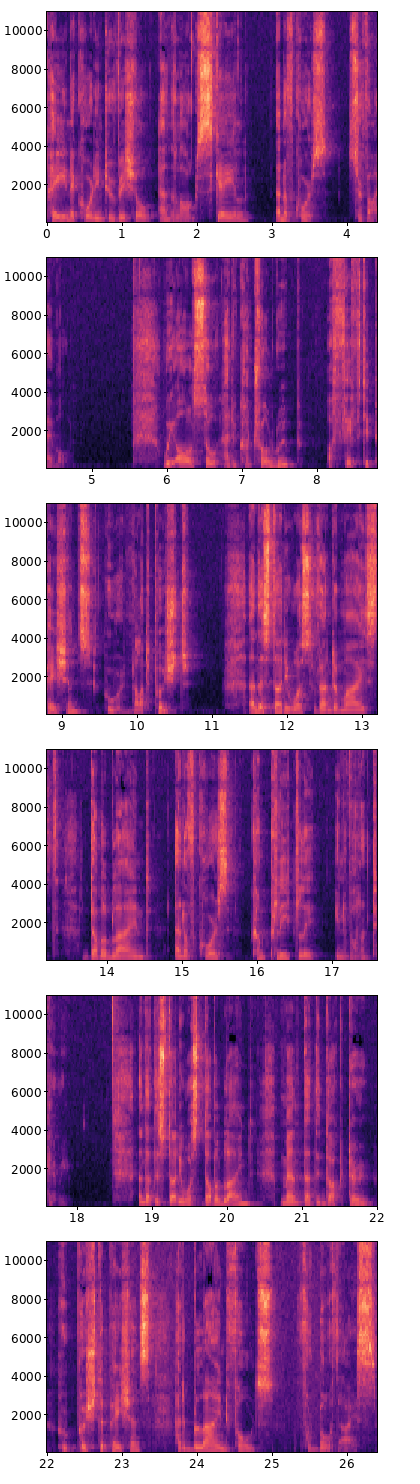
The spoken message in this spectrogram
pain according to visual analog scale, and of course, survival. We also had a control group of 50 patients who were not pushed, and the study was randomized, double blind, and of course, completely involuntary. And that the study was double blind meant that the doctor who pushed the patients had blindfolds for both eyes.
